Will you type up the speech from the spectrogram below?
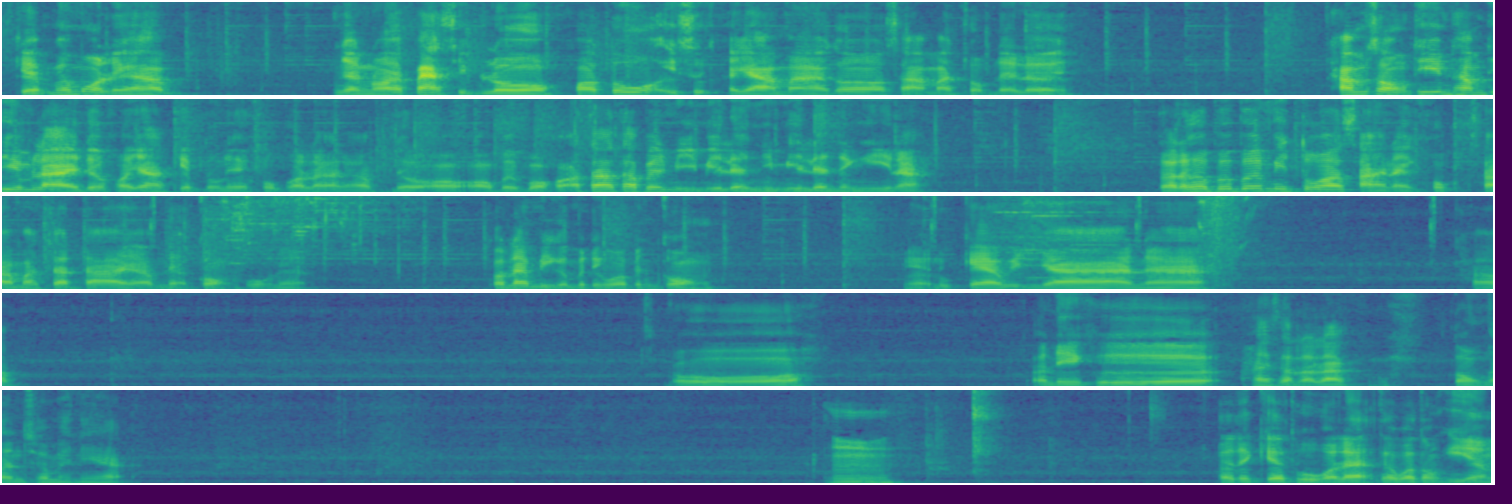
เก็บให้หมดเลยครับ อย่างน้อย 80 โล พอตู้อิสุกายะมาก็สามารถจบได้เลยทำสองทีมทำทีมอะไรเดี๋ยวขออนุญาตเก็บตรงนี้ครบก่อนแล้วครับ เดี๋ยวออกออกไปบอกเขาถ้าถ้าเป็นมีมีเล่นมีมีเล่นอย่างนี้นะ แต่ถ้าเกิดเบิ้ลๆมีตัวสายไหนครบสามารถจัดได้ครับเนี่ยกล่องพวกเนี้ยตอนแรกมีก็ไม่ได้ว่าเป็นกล่อง เนี่ยลูกแก้ววิญญาณนะครับ โอ้โหอันนี้คือให้สัญลักษณ์ตรงกันใช่ไหมเนี่ย อืมเอาตะเกียถูกแล้วแหละแต่ว่าต้องเอียง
